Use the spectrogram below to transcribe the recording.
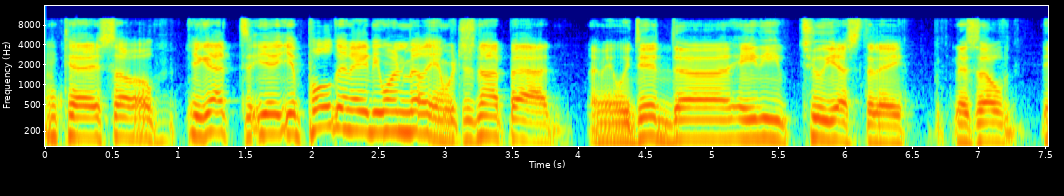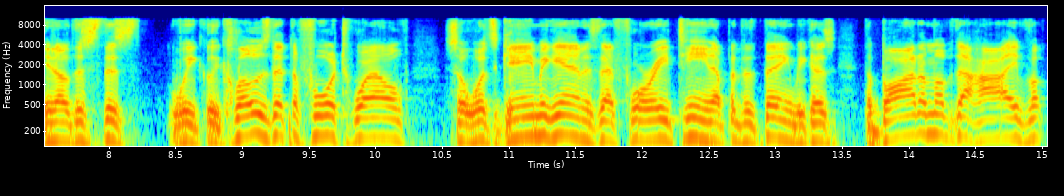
Okay, so you got you, you, pulled in 81 million, which is not bad. I mean, we did uh, 82 yesterday. So you know, this this week we closed at the 412. So what's game again is that 418 up at the thing because the bottom of the high vo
